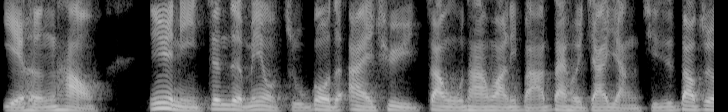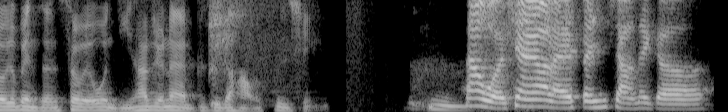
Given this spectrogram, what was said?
也很好，因为你真的没有足够的爱去照顾它的话，你把它带回家养，其实到最后就变成社会问题。他觉得那也不是一个好事情。嗯，那我现在要来分享那个。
